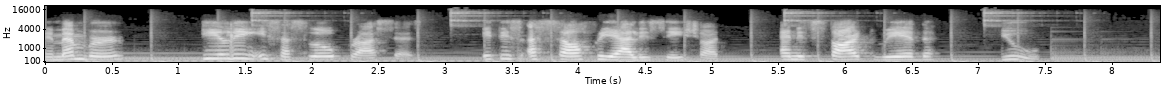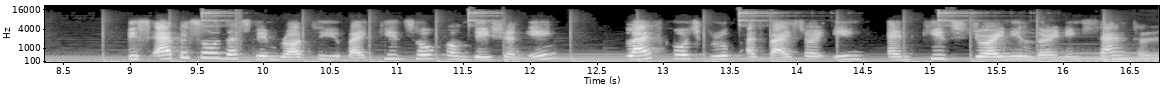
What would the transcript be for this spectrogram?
Remember, healing is a slow process. It is a self-realization and it starts with you. This episode has been brought to you by Kids Hope Foundation Inc., Life Coach Group Advisor Inc., and Kids Journey Learning Center.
